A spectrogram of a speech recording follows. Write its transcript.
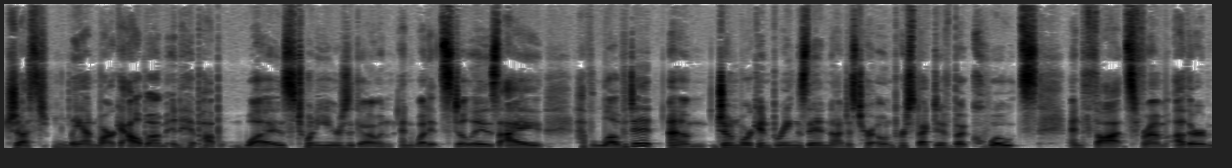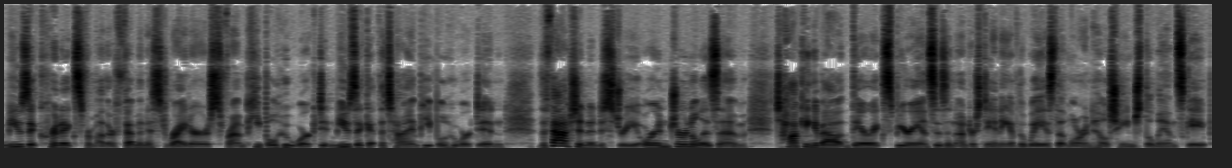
just landmark album in hip hop was 20 years ago and, and what it still is. I have loved it. Um, Joan Morgan brings in not just her own perspective, but quotes and thoughts from other music critics, from other feminist writers, from people who worked in music at the time, people who worked in the fashion industry or in journalism, talking about their experiences and understanding of the ways that Lauryn Hill changed the landscape.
